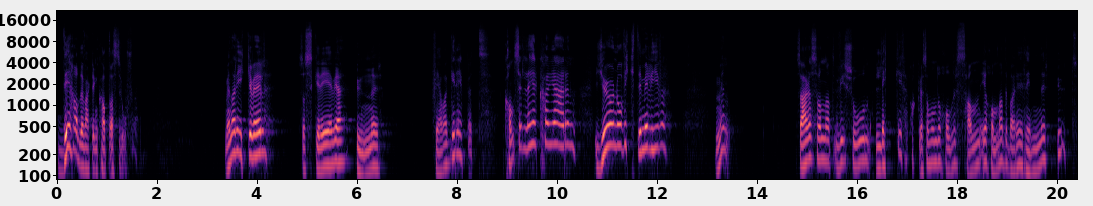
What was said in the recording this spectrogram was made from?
Det hadde vært en katastrofe. Men allikevel så skrev jeg under, for jeg var grepet. Kanseller karrieren. Gjør noe viktig med livet. Men så er det sånn at visjon lekker, akkurat som om du holder sand i hånda. Det bare renner ut.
